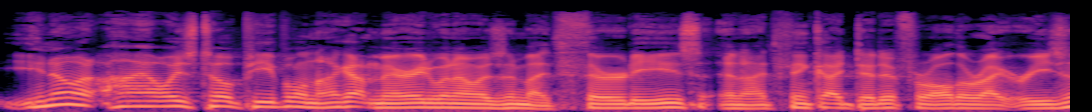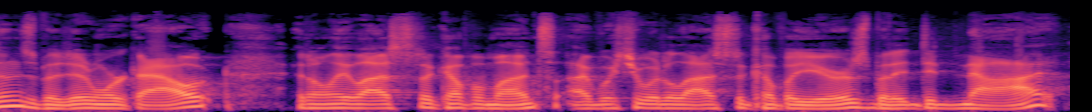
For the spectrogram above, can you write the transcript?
You know what I always tell people, and I got married when I was in my 30s, and I think I did it for all the right reasons, but it didn't work out. It only lasted a couple months. I wish it would have lasted a couple years, but it did not.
